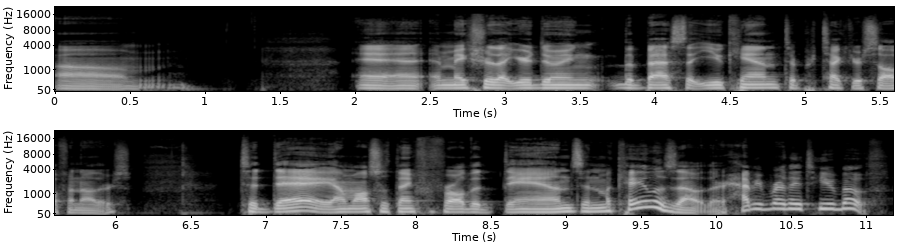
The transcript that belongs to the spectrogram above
um, and, and make sure that you're doing the best that you can to protect yourself and others. Today, I'm also thankful for all the Dans and Michaelas out there. Happy birthday to you both.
